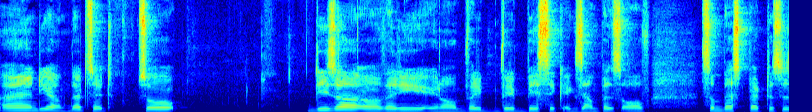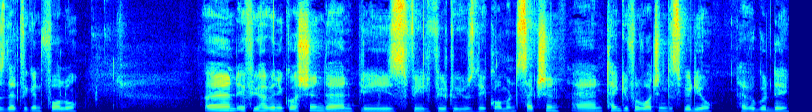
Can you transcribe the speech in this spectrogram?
And yeah that's it. So these are uh, very you know very very basic examples of some best practices that we can follow. And if you have any question then please feel free to use the comment section. And thank you for watching this video. Have a good day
